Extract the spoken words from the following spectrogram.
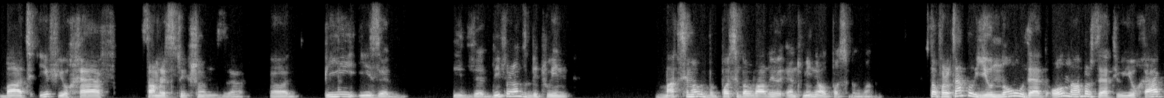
but if you have some restrictions uh, P is a is the difference between maximal possible value and minimal possible value. So, for example, you know that all numbers that you have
